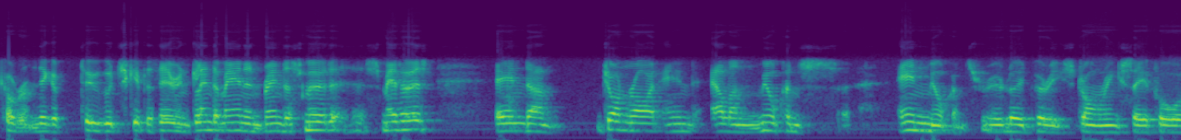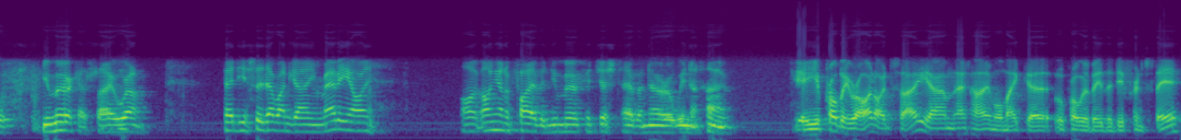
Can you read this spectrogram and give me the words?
Cobram, they've got two good skippers there in Glenda Mann and Brenda Smethurst, and um, John Wright and Alan Milkins and Milkins who lead very strong rings there for Numurkah. So um, how do you see that one going, Matty? I, I, am going to favour Numurkah just to have a narrow win at home. Yeah, you're probably right. I'd say um, at home will make a, will probably be the difference there.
